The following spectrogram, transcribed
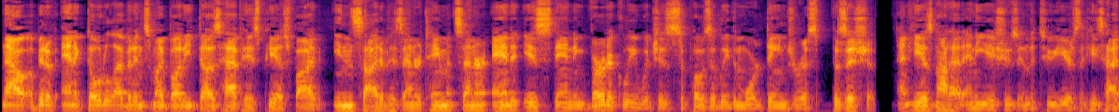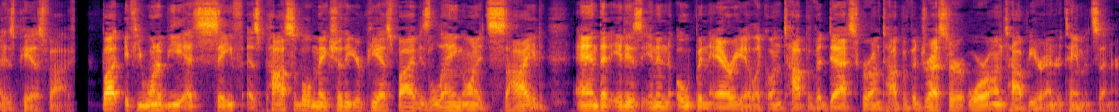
Now, a bit of anecdotal evidence my buddy does have his PS5 inside of his entertainment center, and it is standing vertically, which is supposedly the more dangerous position. And he has not had any issues in the two years that he's had his PS5. But if you want to be as safe as possible, make sure that your PS5 is laying on its side and that it is in an open area, like on top of a desk or on top of a dresser or on top of your entertainment center.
